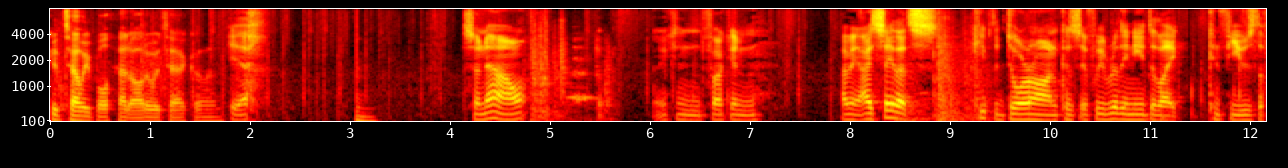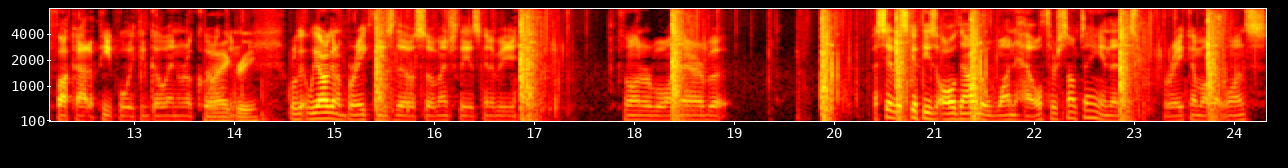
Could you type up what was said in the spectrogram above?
Could tell we both had auto attack on. Yeah. So now we can fucking. I mean, I say let's keep the door on because if we really need to like confuse the fuck out of people, we could go in real quick. No, I agree. We're, we are gonna break these though, so eventually it's gonna be vulnerable in there. But I say let's get these all down to one health or something, and then just break them all at once.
